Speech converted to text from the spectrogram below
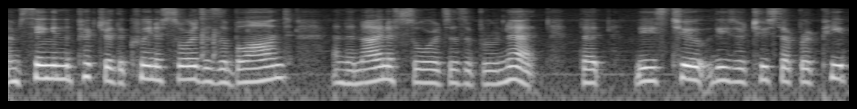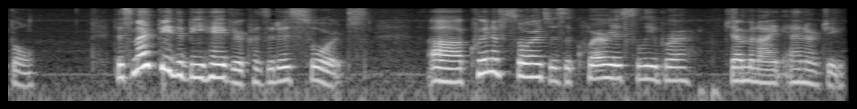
I'm seeing in the picture the Queen of Swords is a blonde and the Nine of Swords is a brunette that these two these are two separate people. This might be the behavior because it is swords. Uh, Queen of Swords is Aquarius Libra Gemini energy.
